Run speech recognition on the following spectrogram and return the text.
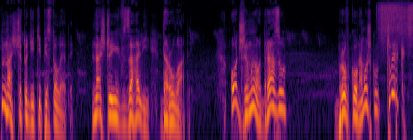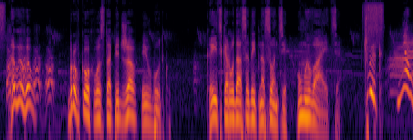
Нащо тоді ті пістолети? Нащо їх взагалі дарувати? Отже, ми одразу. Бровко на мушку чвирк. Бровко хвоста піджав і в будку. Кицька руда сидить на сонці, умивається. Чвирк. Няу.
